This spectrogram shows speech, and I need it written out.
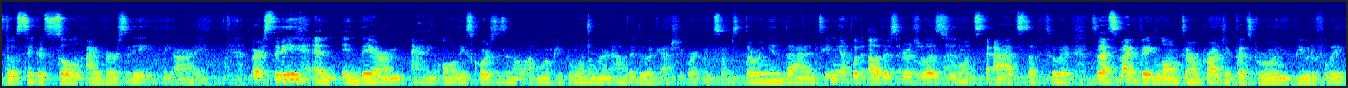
the Sākred Soul Iversity, the I Versity, and in there I'm adding all these courses, and a lot more people want to learn how to do Akashic Records. So I'm throwing in that and teaming up with other spiritualists who wants to add stuff to it. So that's my big long term project that's growing beautifully.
